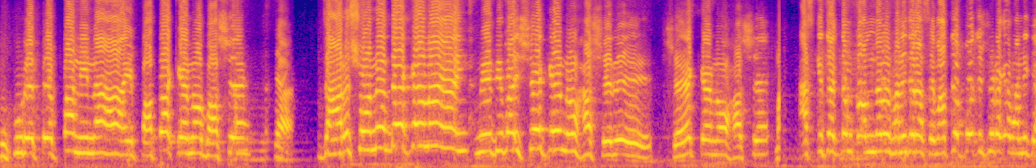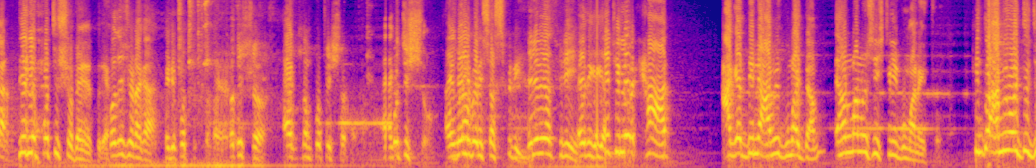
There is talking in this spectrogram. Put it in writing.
পুকুরেতে পানি নাই পাতা কেন বাসে? আচ্ছা। যার শোনে দেখে নাই মেদি ভাই সে কেন হাসে রে? সে কেন হাসে? আজকে তো একদম কম দামের ফার্নিচার আছে মাত্র পঁচিশশো টাকা ফার্নিচার। দিল পঁচিশশো টাকা করে। পঁচিশশো টাকা? এটি পঁচিশশো টাকা। পঁচিশশো? একদম পঁচিশশো টাকা। পঁচিশশো। Delivery charge free delivery free এইদিকে স্টিলের খাট আগের দিনে আমি ঘুমাইতাম এখন মানুষ স্টিল ঘুমানাই তো। কিন্তু আমি ঐতিহ্য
